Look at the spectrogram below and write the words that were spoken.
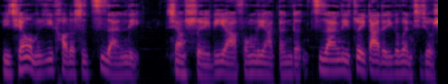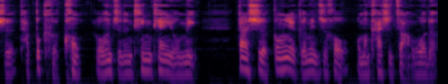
以前我们依靠的是自然力，像水力啊、风力啊等等。自然力最大的一个问题就是它不可控，我们只能听天由命。但是工业革命之后，我们开始掌握的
